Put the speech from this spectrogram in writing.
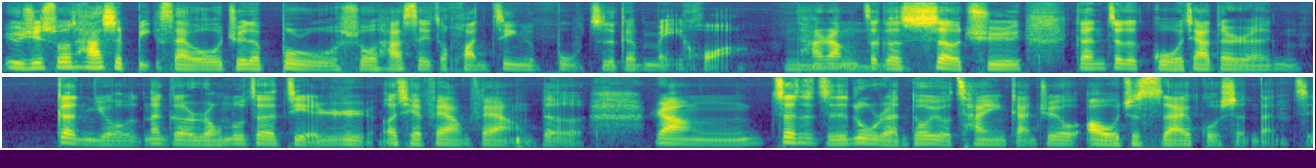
与其说它是比赛，我觉得不如说它是一种环境的布置跟美化。它让这个嗯社区跟这个国家的人更有那个融入这个节日，而且非常非常的让甚至只是路人都有参与感，觉得哦，我就是在过圣诞节。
